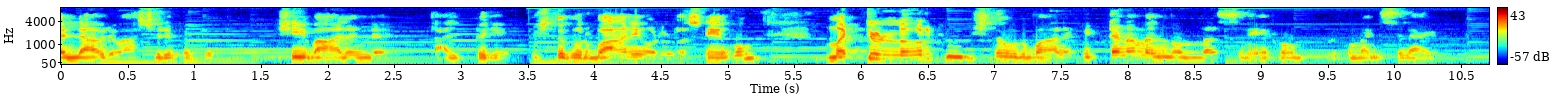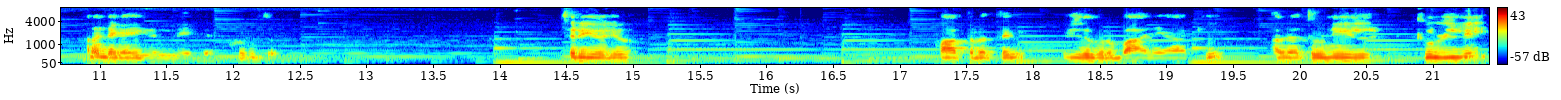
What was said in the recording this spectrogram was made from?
എല്ലാവരും ആശ്ചര്യപ്പെട്ടു. പക്ഷെ ഈ ബാലന്റെ താല്പര്യം വിശുദ്ധ കുർബാനയോടുള്ള സ്നേഹവും മറ്റുള്ളവർക്കും വിശുദ്ധ കുർബാന കിട്ടണം എന്നുള്ള സ്നേഹവും അവർക്ക് മനസ്സിലായി. അവന്റെ കൈകളിലേക്ക് കൊടുത്തു. ചെറിയൊരു പാത്രത്തിൽ വിശുദ്ധ കുർബാനയാക്കി അവനെ തുണിയിൽക്കുള്ളിൽ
